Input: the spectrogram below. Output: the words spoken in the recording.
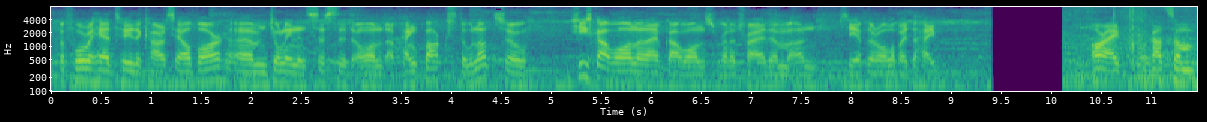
right, before we head to the carousel bar, um, Jolene insisted on a pink box donut, so she's got one and I've got one, so we're gonna try them and see if they're all about the hype. All right, we've got some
